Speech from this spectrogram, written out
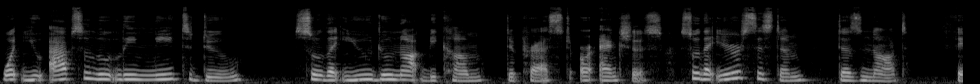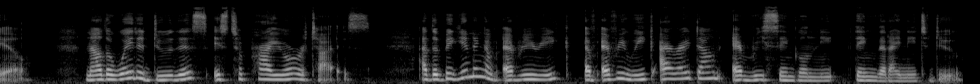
what you absolutely need to do so that you do not become depressed or anxious, so that your system does not fail. Now, the way to do this is to prioritize. At the beginning of every week, of every week, I write down every single neat thing that I need to do.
